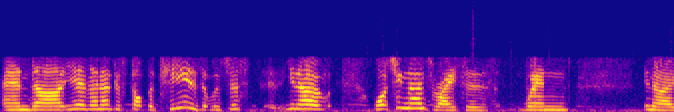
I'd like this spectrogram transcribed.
and uh, yeah, then had to stop the tears. It was just you know watching those races when you know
